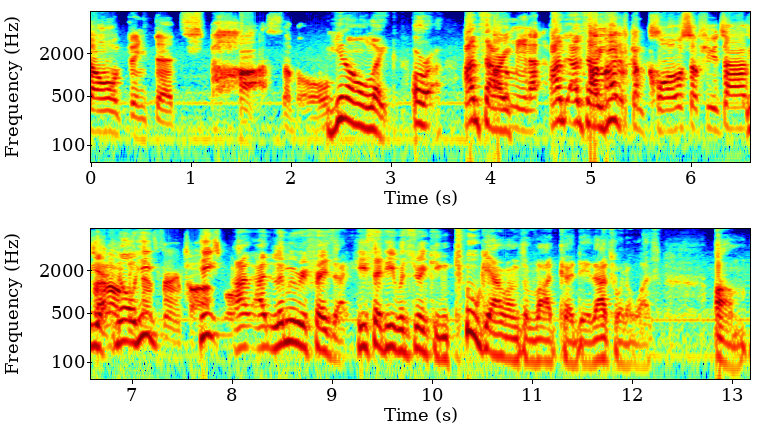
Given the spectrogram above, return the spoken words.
don't think that's possible You know, like, or I'm sorry. I mean I, I'm, I'm I might he, have come close a few times I yeah, don't no, he, very he, I, I, let me rephrase that. He said he was drinking two gallons of vodka a day. That's what it was. Um,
